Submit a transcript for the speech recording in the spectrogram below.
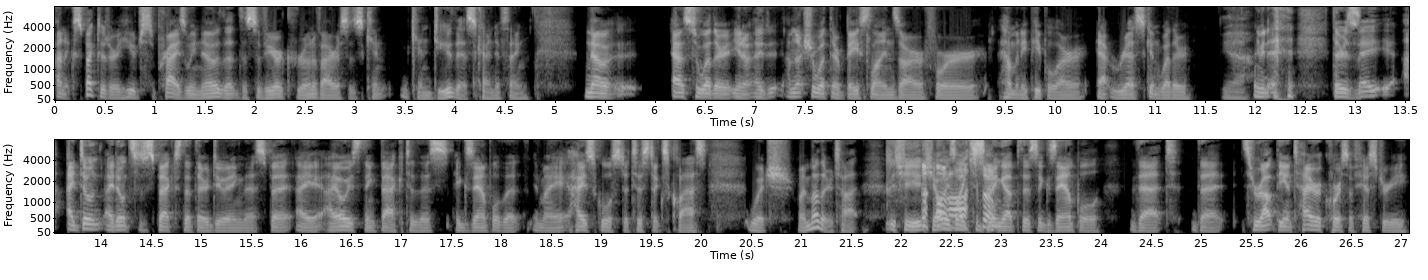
unexpected or a huge surprise. We know that the severe coronaviruses can can do this kind of thing. Now, as to whether you know, I, I'm not sure what their baselines are for how many people are at risk and whether Yeah. I mean, there's I, I don't I don't suspect that they're doing this, but I I always think back to this example that in my high school statistics class, which my mother taught. She she always liked to bring up this example that that throughout the entire course of history.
